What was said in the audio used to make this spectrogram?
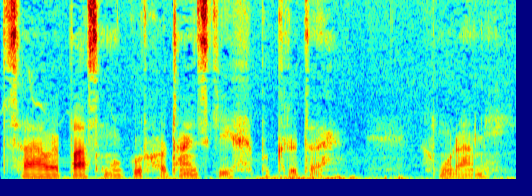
całe pasmo gór choczańskich pokryte chmurami.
